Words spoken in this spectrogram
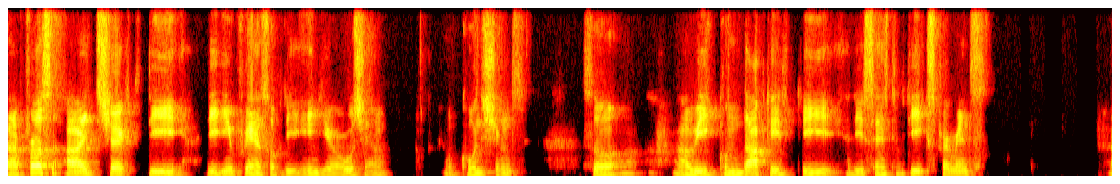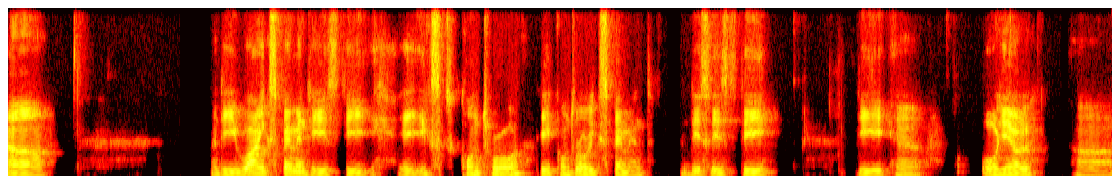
uh, first, I checked the, the influence of the Indian Ocean conditions. So uh, we conducted the, the sensitivity experiments. Uh, the one experiment is the X control, the control experiment. This is the, the uh, ordinal uh,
